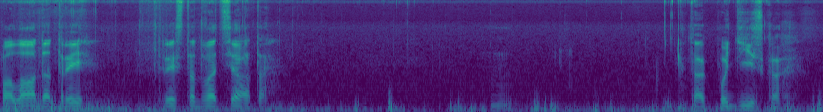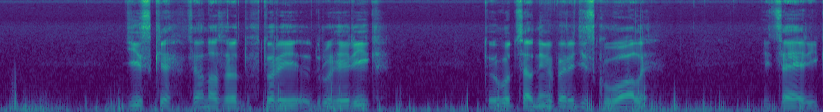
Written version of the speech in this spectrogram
Палада 3 320. Так, по дисках. Диски, це у нас вторий, другий рік. Того це ними передіскували. І цей рік.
